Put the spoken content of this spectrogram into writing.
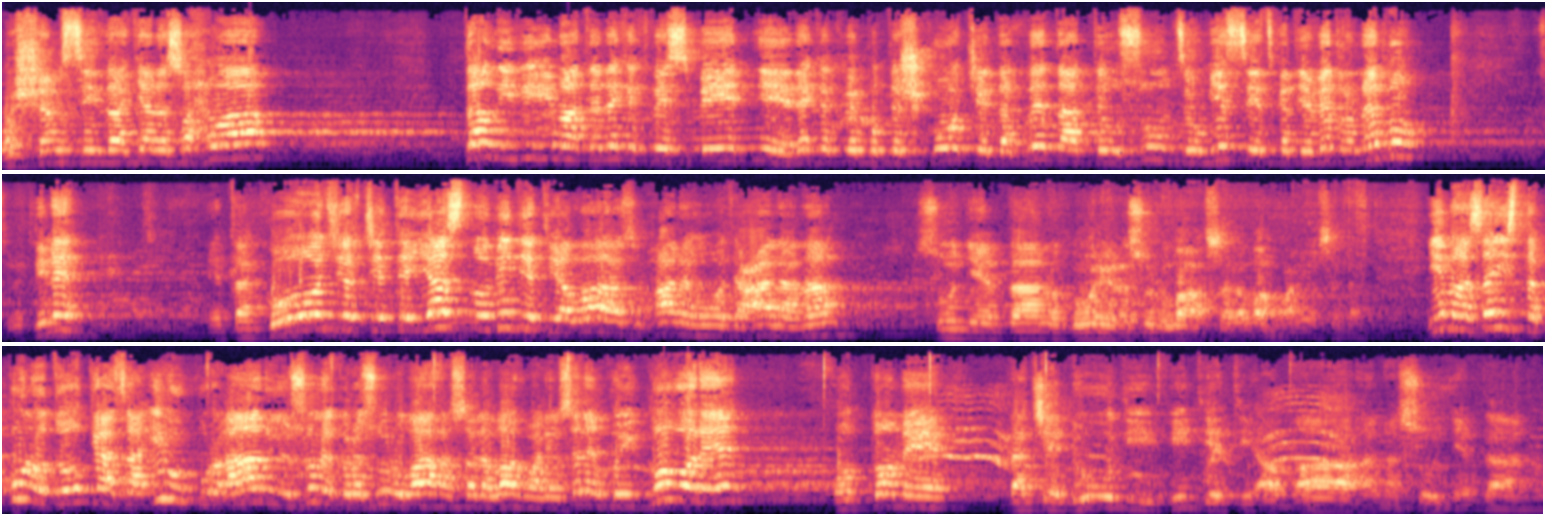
wa šemsi da kjane sahva Da li vi imate nekakve smetnje, nekakve poteškoće da gledate u sunce u mjesec kad je vedro nebo? Rekli ne. E također ćete jasno vidjeti Allaha subhanahu wa ta'ala na sudnjem danu, govori Rasulullah sallallahu alaihi wa sallam. Ima zaista puno dokaza i u Kur'anu i u sunetu Rasulullah sallallahu alaihi wasallam koji govore o tome da će ljudi vidjeti Allaha na sudnjem danu.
